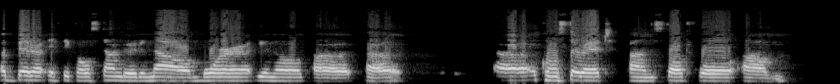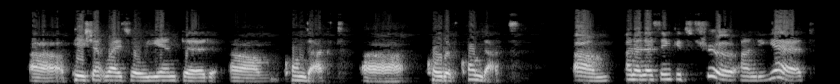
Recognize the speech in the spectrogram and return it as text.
a better ethical standard now, more, you know, uh, uh, uh, considerate and thoughtful, um, uh, patient rights oriented um, conduct, uh, code of conduct. Um, and I think it's true, and yet,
